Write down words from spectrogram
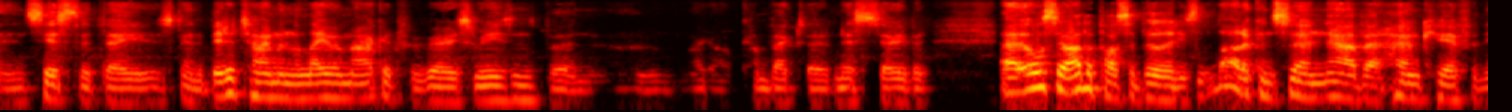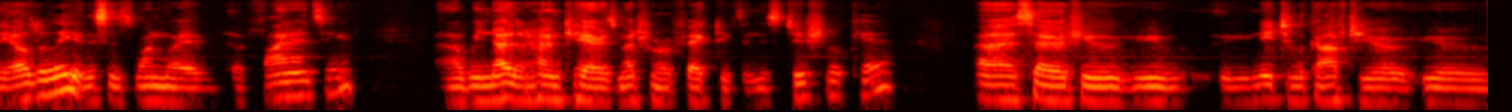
insist that they spend a bit of time in the labour market for various reasons, but um, I'll come back to that if necessary. But uh, also other possibilities. A lot of concern now about home care for the elderly. This is one way of, financing it. Uh, we know that home care is much more effective than institutional care. Uh, so if you, you, you, need to look after your, your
